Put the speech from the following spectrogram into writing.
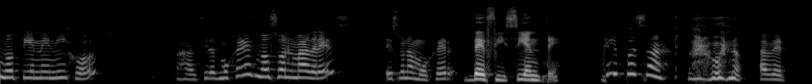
no tienen hijos, si las mujeres no son madres, es una mujer deficiente. ¿Qué pasa? Pero bueno, a ver.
